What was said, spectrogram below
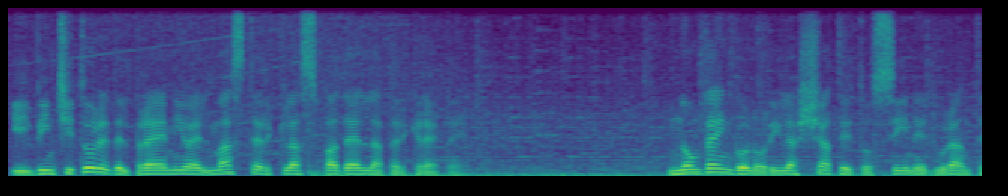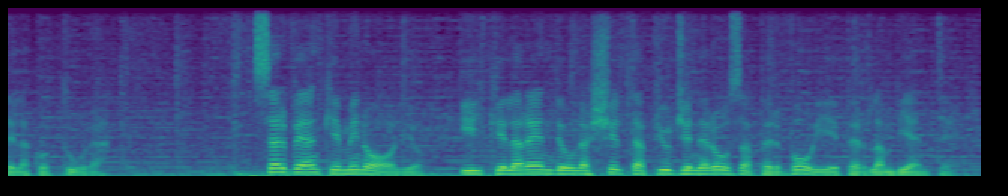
Il vincitore del premio è il Masterclass Padella per crepe. Non vengono rilasciate tossine durante la cottura. Serve anche meno olio, il che la rende una scelta più generosa per voi e per l'ambiente.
